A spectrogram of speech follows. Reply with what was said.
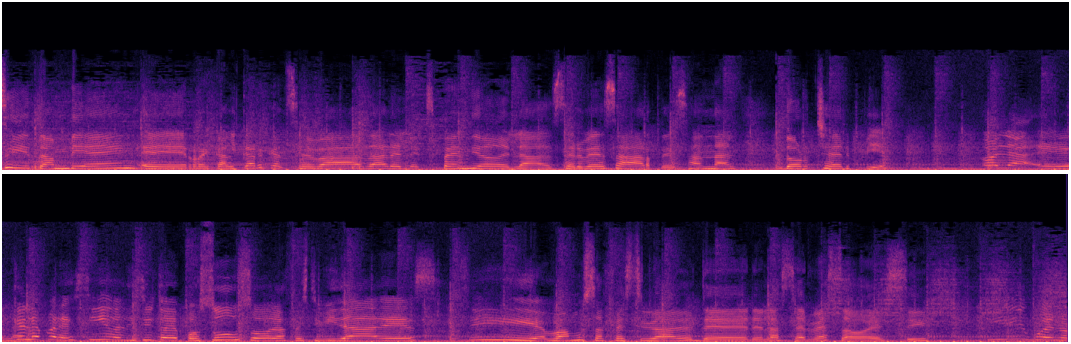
Sí, también eh, recalcar que se va a dar el expendio de la cerveza artesanal Dorcher Pie. Hola, eh, ¿qué le ha parecido el distrito de Posuso, las festividades? Sí, vamos al festival de, de la cerveza hoy, sí. Y bueno,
